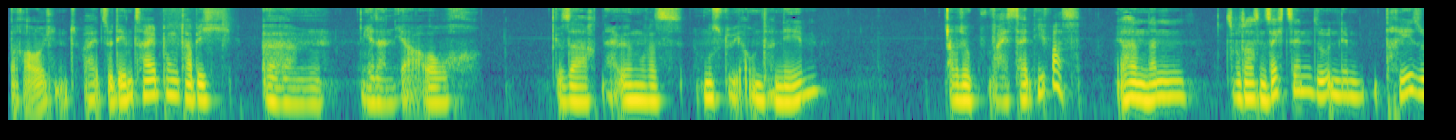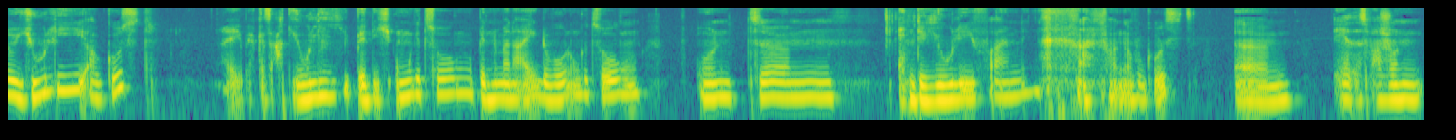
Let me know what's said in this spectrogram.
berauschend. Weil zu dem Zeitpunkt habe ich ähm, mir dann ja auch gesagt, na, irgendwas musst du ja unternehmen. Aber du weißt halt nie was. Ja, und dann 2016, so in dem Dreh, so Juli, August, ich habe gesagt, Juli bin ich umgezogen, bin in meine eigene Wohnung gezogen. Und ähm, Ende Juli vor allem, Anfang August. Ähm, ja, das war schon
